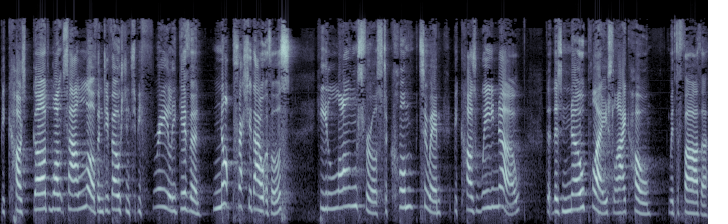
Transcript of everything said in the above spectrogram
Because God wants our love and devotion to be freely given, not pressured out of us. He longs for us to come to Him because we know that there's no place like home with the Father.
